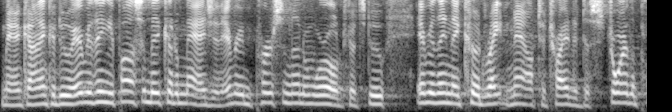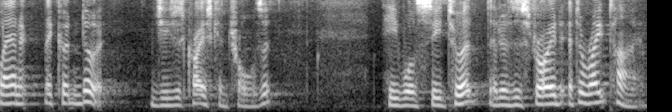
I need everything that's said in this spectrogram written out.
Mankind could do everything he possibly could imagine. Every person in the world could do everything they could right now to try to destroy the planet. They couldn't do it. Jesus Christ controls it. He will see to it that it is destroyed at the right time.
